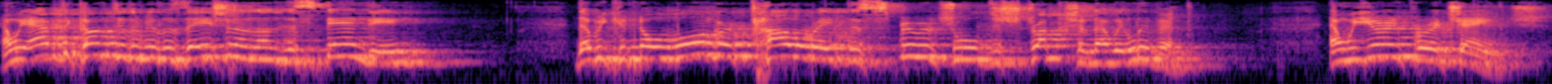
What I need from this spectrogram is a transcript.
And we have to come to the realization and understanding that we can no longer tolerate the spiritual destruction that we live in. And we yearn for a change.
